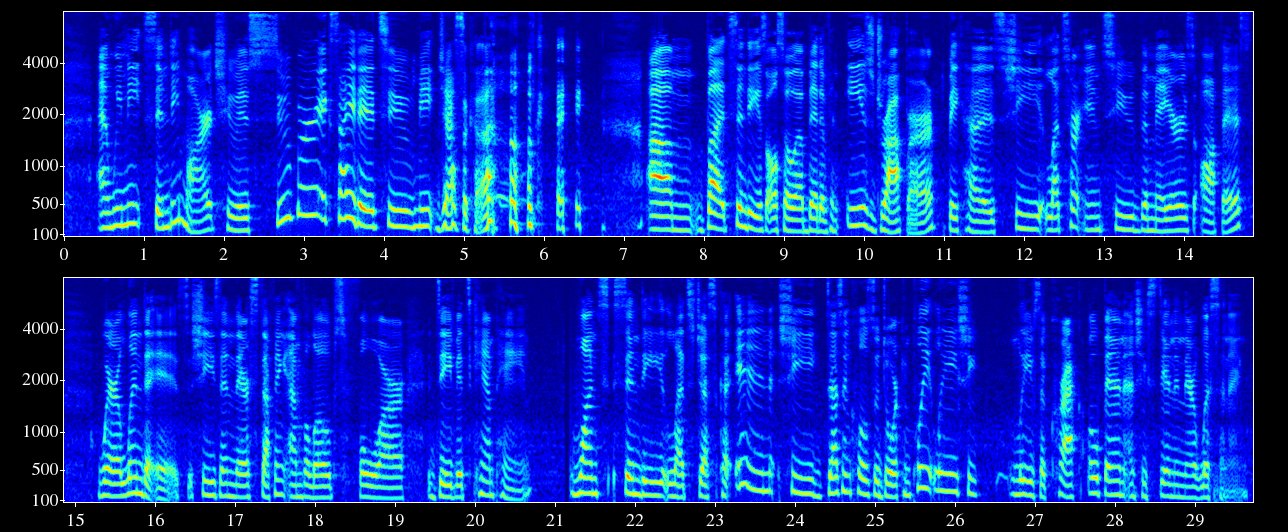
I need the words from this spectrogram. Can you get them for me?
and we meet Cindy March, who is super excited to meet Jessica. okay. Um, but Cindy is also a bit of an eavesdropper because she lets her into the mayor's office where Linda is. She's in there stuffing envelopes for David's campaign. Once Cindy lets Jessica in, she doesn't close the door completely. She leaves a crack open and she's standing there listening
